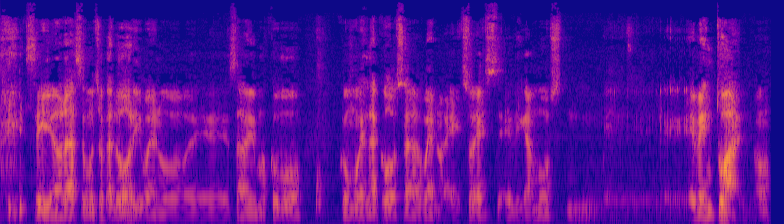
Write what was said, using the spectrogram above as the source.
Sí, ahora hace mucho calor y bueno, eh, sabemos cómo, cómo es la cosa. Bueno, eso es, eh, digamos, mm, eventual, ¿no?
